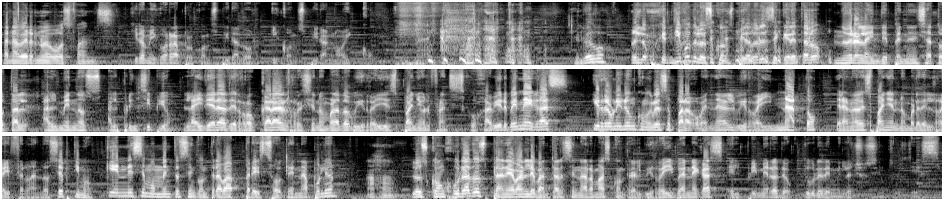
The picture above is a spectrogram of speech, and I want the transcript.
van a haber nuevos fans. Quiero mi gorra por conspirador y conspiranoico. Y luego, El objetivo de los conspiradores de Querétaro no era la independencia total, al menos al principio. La idea era derrocar al recién nombrado virrey español Francisco Javier Venegas y reunir un congreso para gobernar el virreinato de la Nueva España en nombre del rey Fernando VII, que en ese momento se encontraba preso de Napoleón. Ajá. Los conjurados planeaban levantarse en armas contra el virrey Venegas el primero de octubre de 1810,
